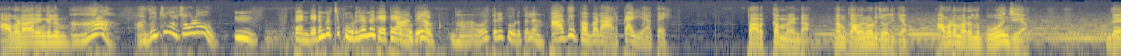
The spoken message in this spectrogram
അവിടെ ആരെങ്കിലും? ആ അതും ചോദിച്ചോളൂ. തന്റെ ഇടം കുറച്ച് കൂടുതലെന്നാ കേട്ടെ ആ ഭാവം ഒത്തിരി കൂടുതലാ. അതിപ്പോ ഇവിടെ ആർക്കല്ലാത്ത തർക്കം വേണ്ട. നമുക്ക് അവനോട് ചോദിക്കാം. അവിടെ വരെ ഒന്ന് പോവുകയും ചെയ്യാം. ദേ,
